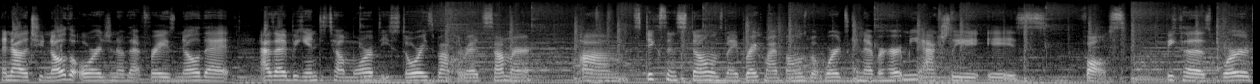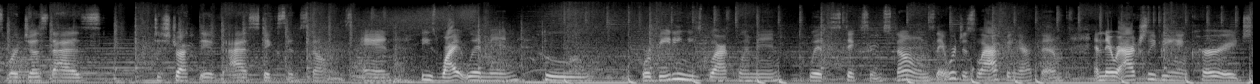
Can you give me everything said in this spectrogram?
And now that you know the origin of that phrase, know that as I begin to tell more of these stories about the Red Summer, um, sticks and stones may break my bones, but words can never hurt me actually is false because words were just as destructive as sticks and stones. And these white women who were beating these black women with sticks and stones, they were just laughing at them. And they were actually being encouraged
